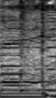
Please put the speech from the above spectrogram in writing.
face.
